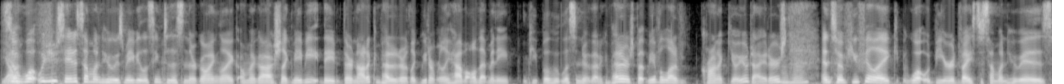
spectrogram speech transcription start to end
yeah. So what would you say to someone who is maybe listening to this and they're going like, "Oh my gosh, like maybe they they're not a competitor. Like we don't really have all that many people who listen to it that are competitors, but we have a lot of chronic yo-yo dieters." Mm-hmm. And so if you feel like what would be your advice to someone who is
